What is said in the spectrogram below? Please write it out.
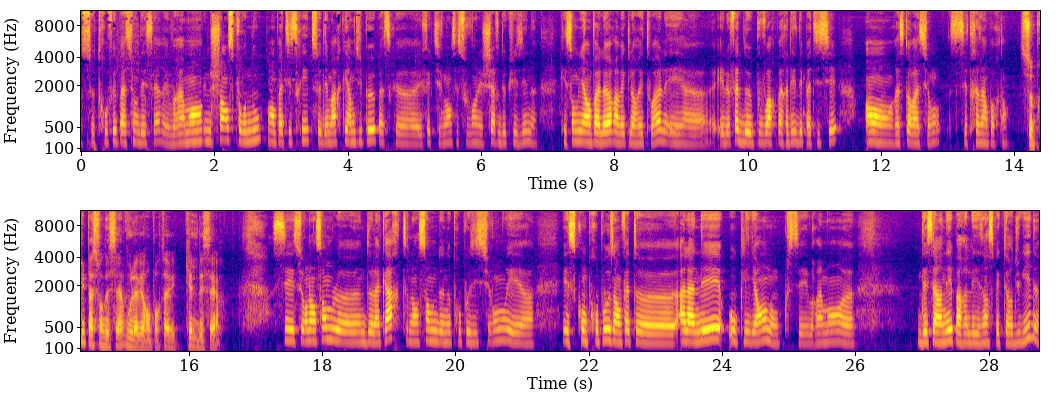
Ce trophée Passion Dessert est vraiment une chance pour nous en pâtisserie de se démarquer un petit peu parce que effectivement c'est souvent les chefs de cuisine qui sont mis en valeur avec leur étoile et, euh, et le fait de pouvoir parler des pâtissiers en restauration, c'est très important. Ce prix Passion Dessert, vous l'avez remporté avec quel dessert? C'est sur l'ensemble de la carte, l'ensemble de nos propositions et euh, et ce qu'on propose en fait euh, à l'année aux clients. Donc c'est vraiment euh, décerné par les inspecteurs du guide,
